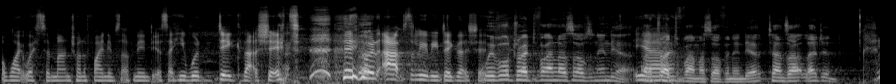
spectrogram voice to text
a white Western man trying to find himself in India, so he would dig that shit. he would absolutely dig that shit. We've all tried to find ourselves in India. Yeah. I tried to find myself in India. Turns out, legend.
